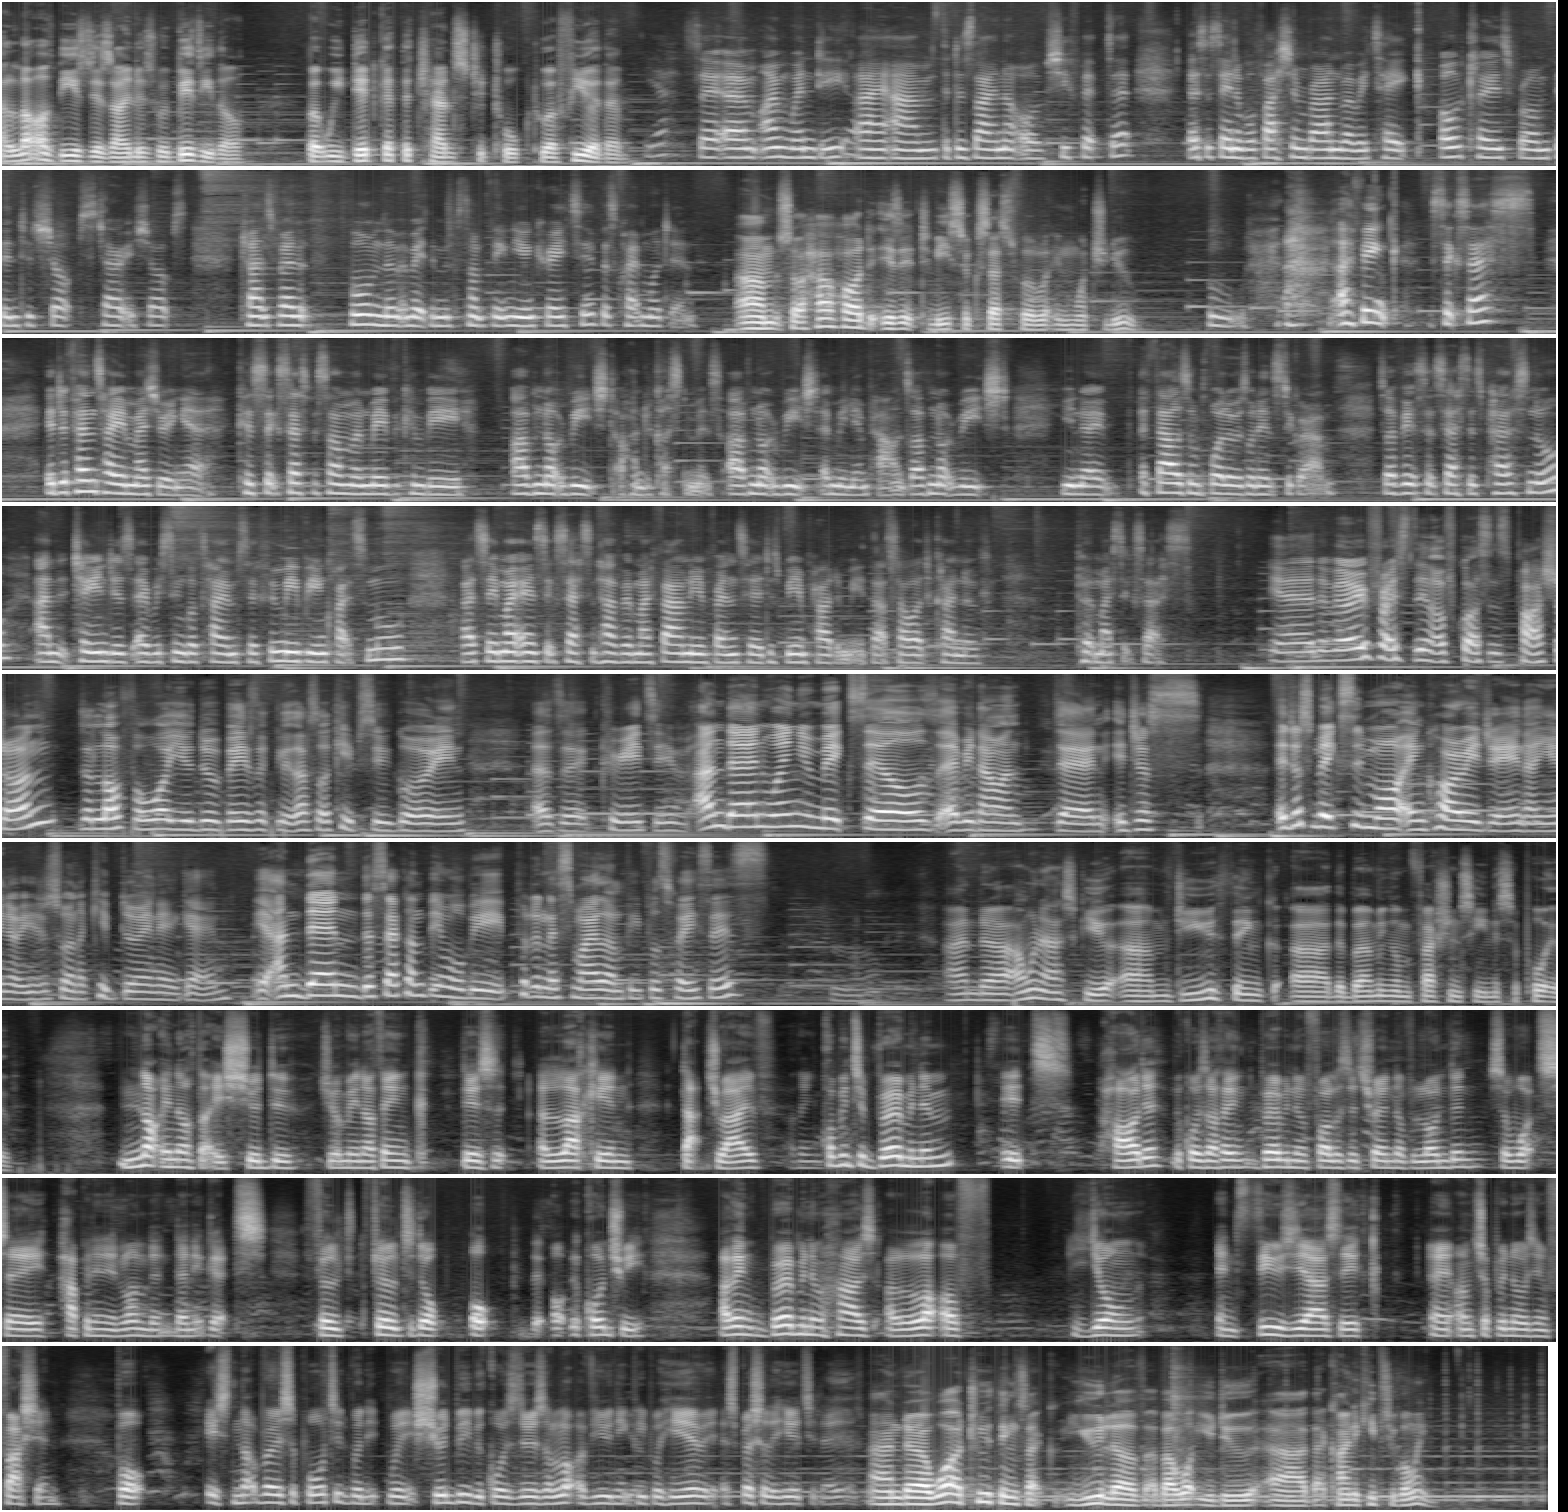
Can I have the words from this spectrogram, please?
A lot of these designers were busy though, but we did get the chance to talk to a few of them. Yeah, so um, I'm Wendy. I am the designer of She Flipped It, a sustainable fashion brand where we take old clothes from vintage shops, charity shops, transform them and make them into something new and creative that's quite modern. Um, so how hard is it to be successful in what you do? Ooh, I think success, it depends how you're measuring it. Because success for someone maybe can be, I've not reached 100 customers, I've not reached a million pounds, I've not reached, you know, a thousand followers on Instagram. So I think success is personal and it changes every single time. So for me, being quite small, I'd say my own success is having my family and friends here just being proud of me. That's how I'd kind of put my success. Yeah, the very first thing, of course, is passion. The love for what you do, basically. That's what keeps you going as a creative. And then when you make sales every now and then, it just it just makes it more encouraging and you know you just want to keep doing it again yeah and then the second thing will be putting a smile on people's faces And uh, I want to ask you, um, do you think uh, the Birmingham fashion scene is supportive? Not enough that it should do. Do you know what I mean? I think there's a lack in that drive. I think coming to Birmingham, it's harder because I think Birmingham follows the trend of London. So what's say happening in London, then it gets filled, filtered up up the, up the country. I think Birmingham has a lot of young, enthusiastic uh, entrepreneurs in fashion, but it's not very supported when it, when it should be because there's a lot of unique people here, especially here today. And uh, what are two things that you love about what you do uh, that kind of keeps you going?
